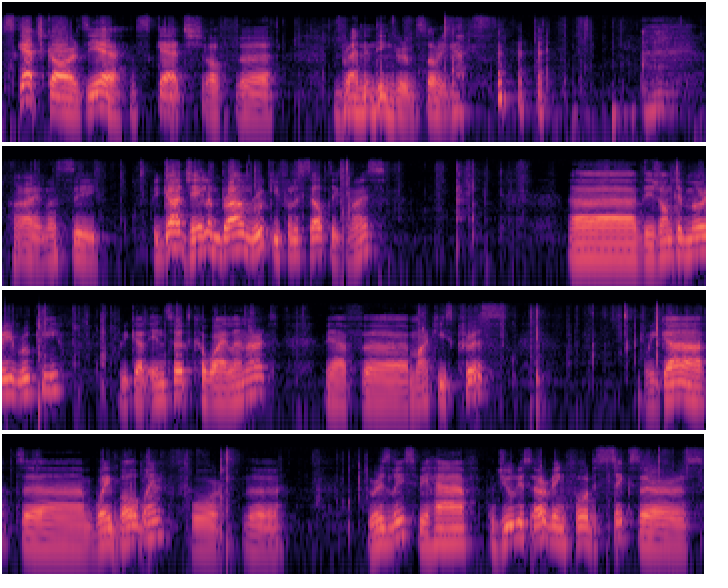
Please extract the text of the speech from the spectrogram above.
Sketch cards, yeah, sketch of uh, Brandon Ingram. Sorry, guys. All right, let's see. We got Jaylen Brown, rookie for the Celtics. Nice. Uh, Dejounte Murray, rookie. We got insert Kawhi Leonard. We have uh, Marquese Chriss. We got uh, Wade Baldwin for the Grizzlies. We have Julius Erving for the Sixers.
